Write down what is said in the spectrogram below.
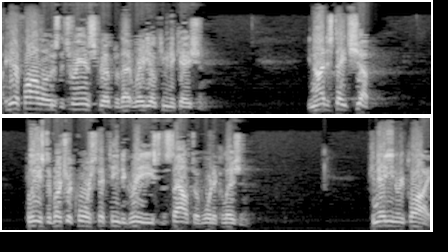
Here follows the transcript of that radio communication. United States ship, please divert your course 15 degrees to the south to avoid a collision. Canadian reply,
